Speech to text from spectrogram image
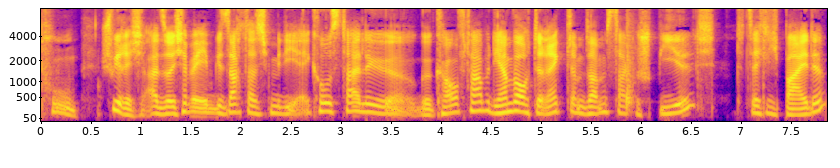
puh, schwierig. Also ich habe ja eben gesagt, dass ich mir die Echoes-Teile ge gekauft habe. Die haben wir auch direkt am Samstag gespielt. Tatsächlich beide.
